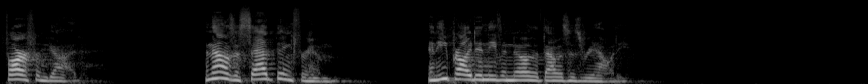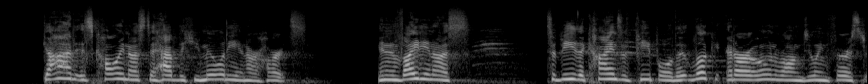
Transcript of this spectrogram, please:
far from God. And that was a sad thing for him. And he probably didn't even know that that was his reality. God is calling us to have the humility in our hearts and inviting us to be the kinds of people that look at our own wrongdoing first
